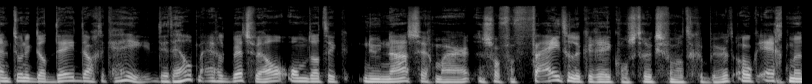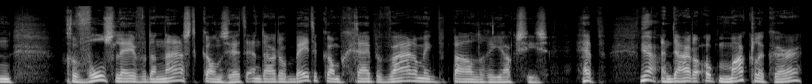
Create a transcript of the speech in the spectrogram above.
En toen ik dat deed, dacht ik: hey, dit helpt me eigenlijk best wel, omdat ik nu naast zeg maar een soort van feitelijke reconstructie van wat er gebeurt, ook echt mijn gevoelsleven daarnaast kan zetten en daardoor beter kan begrijpen waarom ik bepaalde reacties heb. Ja. En daardoor ook makkelijker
